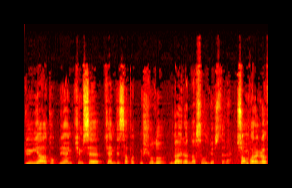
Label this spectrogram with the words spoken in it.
dünya toplayan kimse kendi sapıtmış yolu gayra nasıl göstere? Son paragraf.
